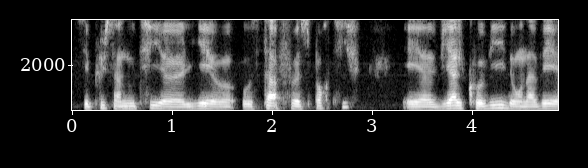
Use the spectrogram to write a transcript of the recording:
C'est plus un outil euh, lié au staff sportif. Et via le Covid, on avait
